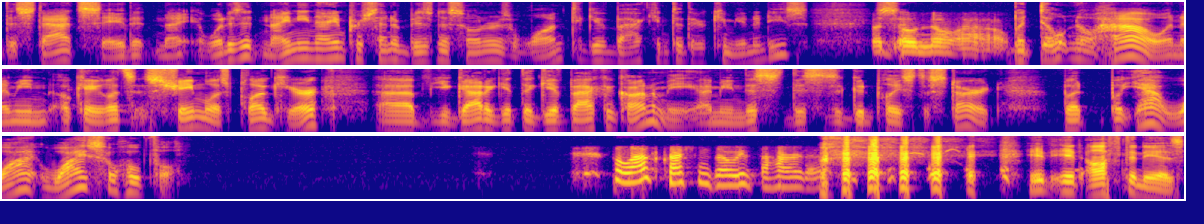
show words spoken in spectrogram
the stats say that ni- what is it? Ninety nine percent of business owners want to give back into their communities But So- don't know how. but don't know how. And I mean, okay, let's shameless plug here. Uh, you got to get the give back economy. I mean, this this is a good place to start. But but yeah, why why so hopeful? The last question's always the hardest. it it often is.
